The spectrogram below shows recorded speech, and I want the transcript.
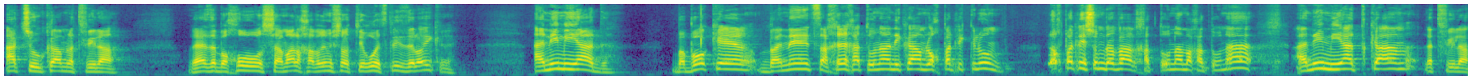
עד שהוא קם לתפילה. והיה איזה בחור שאמר לחברים שלו, תראו, אצלי זה לא יקרה. אני מיד, בבוקר, בנץ, אחרי חתונה אני קם, לא אכפת לי כלום. לא אכפת לי שום דבר, חתונה מה חתונה, אני מיד קם לתפילה.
